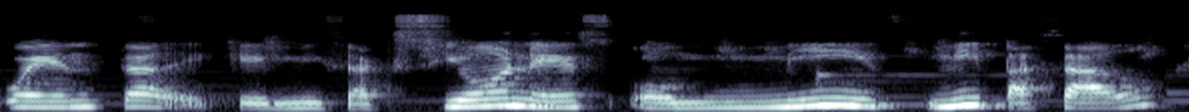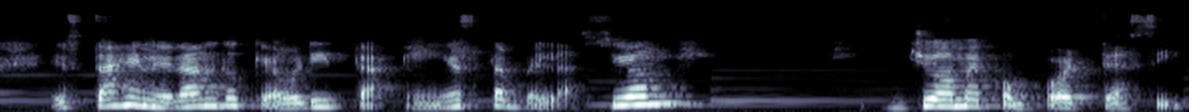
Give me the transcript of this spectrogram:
cuenta de que mis acciones o mi, mi pasado está generando que ahorita en esta relación yo me comporte así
